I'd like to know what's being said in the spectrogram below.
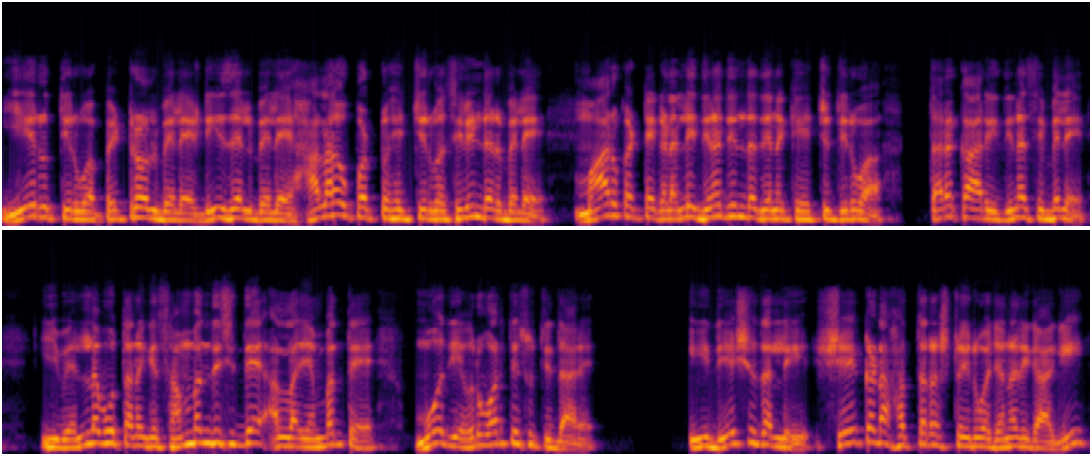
ಏರುತ್ತಿರುವ ಪೆಟ್ರೋಲ್ ಬೆಲೆ, ಡೀಸೆಲ್ ಬೆಲೆ, ಹಲವು ಪಟ್ಟು ಹೆಚ್ಚಿರುವ ಸಿಲಿಂಡರ್ ಬೆಲೆ, ಮಾರುಕಟ್ಟೆಗಳಲ್ಲಿ ದಿನದಿಂದ ದಿನಕ್ಕೆ ಹೆಚ್ಚುತ್ತಿರುವ ತರಕಾರಿ, ದಿನಸಿ ಬೆಲೆ, ಇವೆಲ್ಲವೂ ತನಗೆ ಸಂಬಂಧಿಸಿದ್ದೇ ಅಲ್ಲ ಎಂಬಂತೆ ಮೋದಿಯವರು ವರ್ತಿಸುತ್ತಿದ್ದಾರೆ. ಈ ದೇಶದಲ್ಲಿ ಶೇಕಡ ಹತ್ತರಷ್ಟು ಇರುವ ಜನರಿಗಾಗಿ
